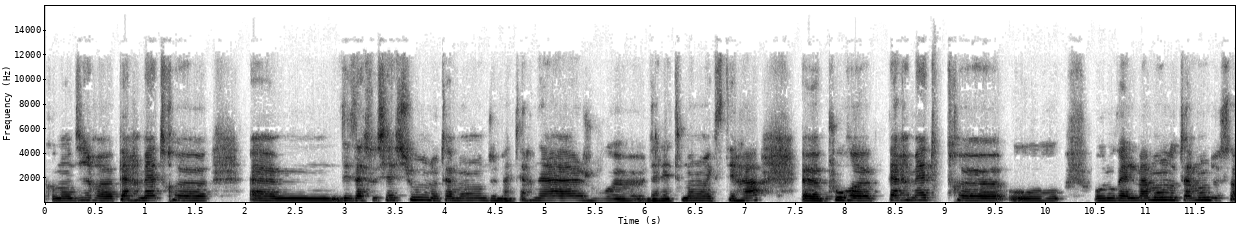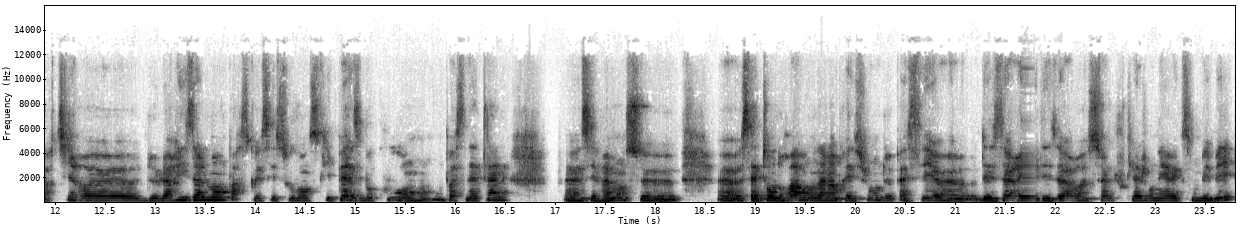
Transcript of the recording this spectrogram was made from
comment dire, permettre des associations, notamment de maternage ou d'allaitement, etc., pour permettre aux, nouvelles mamans, notamment, de sortir de leur isolement, parce que c'est souvent ce qui pèse beaucoup en postnatal, euh, c'est vraiment euh, cet endroit où on a l'impression de passer euh, des heures et des heures seul toute la journée avec son bébé.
